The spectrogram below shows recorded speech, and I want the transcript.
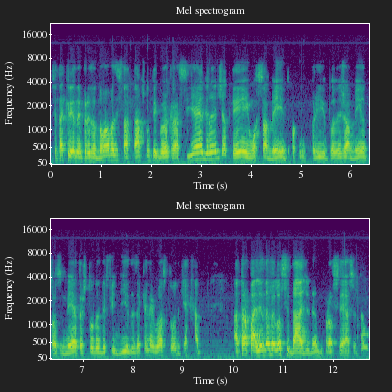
Você está criando uma empresa nova, as startups não tem burocracia, a grande já tem um orçamento para cumprir, um planejamento, as metas todas definidas, aquele negócio todo que acaba atrapalhando a velocidade né, do processo. Então,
